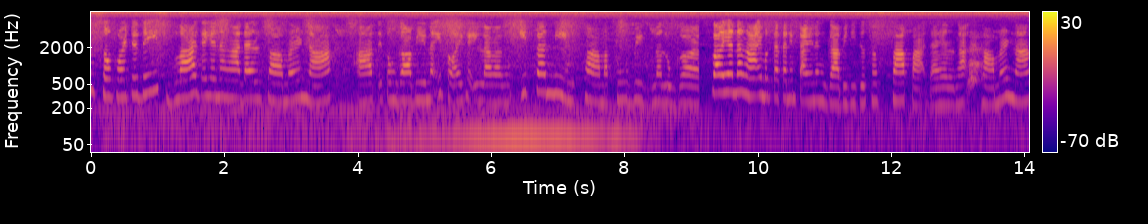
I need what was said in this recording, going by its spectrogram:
ayan, so for today's vlog, ayan na nga dahil summer na at itong gabi na ito ay kailangang itanim sa matubig na lugar. So ayan na nga ay magtatanim tayo ng gabi dito sa Sapa dahil nga summer na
